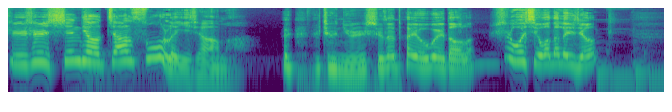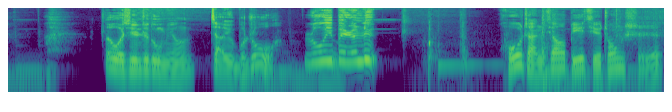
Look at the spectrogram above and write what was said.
只是心跳加速了一下嘛，这女人实在太有味道了，是我喜欢的类型。唉，但我心知肚明，驾驭不住啊，容易被人绿。胡展娇比起钟石，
